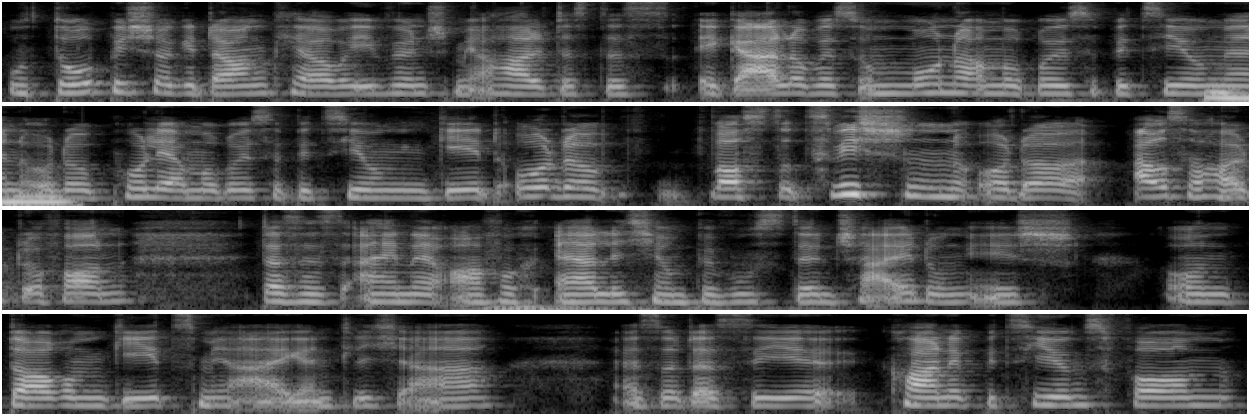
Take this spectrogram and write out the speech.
utopischer Gedanke, aber ich wünsche mir halt, dass das, egal ob es um monoamoröse Beziehungen mhm. oder polyamoröse Beziehungen geht oder was dazwischen oder außerhalb davon, dass es eine einfach ehrliche und bewusste Entscheidung ist. Und darum geht es mir eigentlich auch. Also, dass ich keine Beziehungsform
